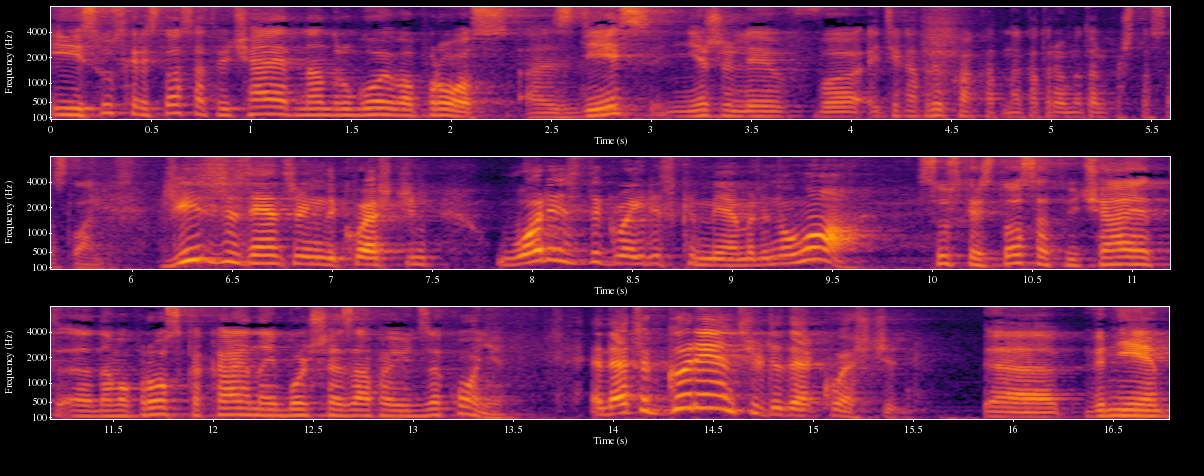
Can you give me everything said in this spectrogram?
И Иисус Христос отвечает на другой вопрос э, здесь, нежели в этих отрывках, на которые мы только что сослались. Иисус Христос отвечает э, на вопрос, какая наибольшая заповедь в законе. And that's a good answer to that question. Э, вернее,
